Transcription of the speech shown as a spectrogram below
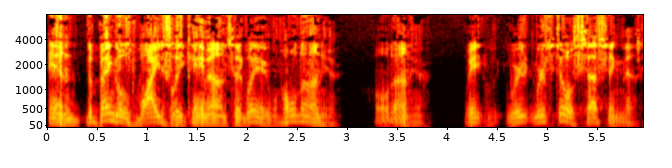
And the Bengals wisely came out and said, "Wait, hold on here, hold on here. Wait, we're we're still assessing this."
